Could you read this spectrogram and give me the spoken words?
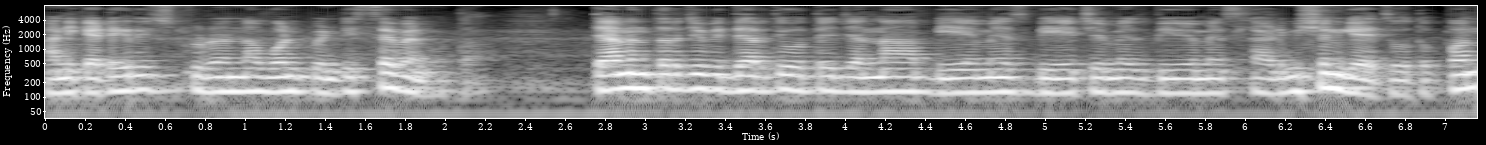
आणि कॅटेगरी स्टुडंटना वन ट्वेंटी सेवन होता. त्यानंतर जे विद्यार्थी होते ज्यांना B M S B H M S B M एसला ॲडमिशन घ्यायचं होतं पण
